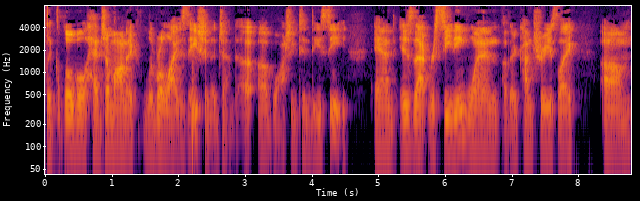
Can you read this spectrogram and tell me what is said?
the global hegemonic liberalization agenda of Washington, D.C. And is that receding when other countries like um,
